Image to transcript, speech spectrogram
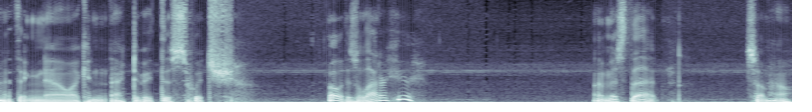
I think now I can activate this switch. Oh, there's a ladder here? I missed that. Somehow.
